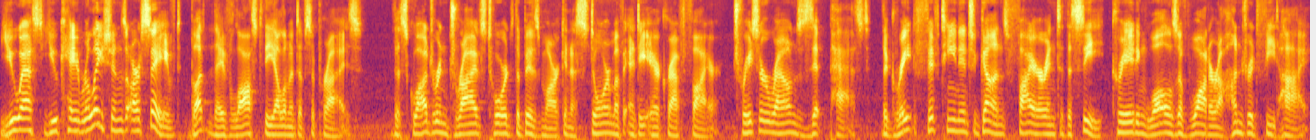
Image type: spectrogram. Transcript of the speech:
U.S. UK relations are saved, but they've lost the element of surprise. The squadron drives towards the Bismarck in a storm of anti aircraft fire. Tracer rounds zip past. The great 15 inch guns fire into the sea, creating walls of water a hundred feet high.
